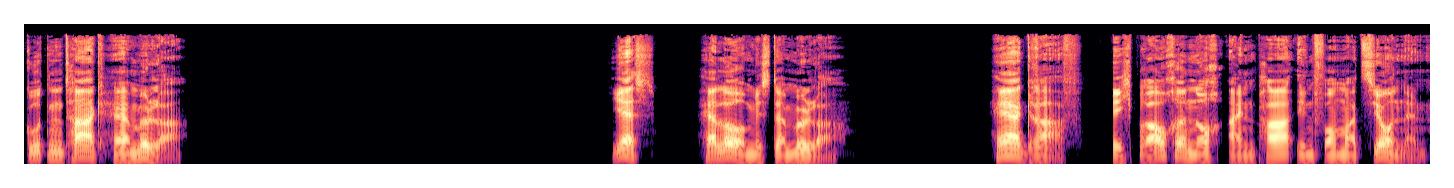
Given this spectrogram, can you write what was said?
guten Tag, Herr Müller. Yes, hello, Mr. Müller. Herr Graf, ich brauche noch ein paar Informationen.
